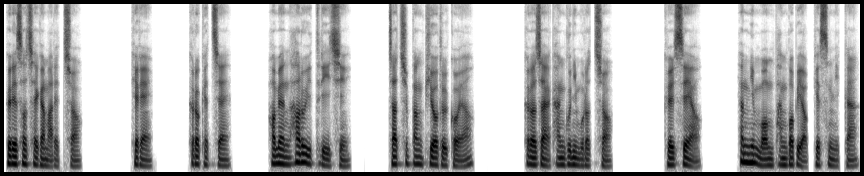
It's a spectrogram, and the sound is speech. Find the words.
그래서 제가 말했죠. 그래, 그렇겠지. 하면 하루 이틀이지. 자취방 비워둘 거야? 그러자 강군이 물었죠. 글쎄요. 형님 뭔 방법이 없겠습니까?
